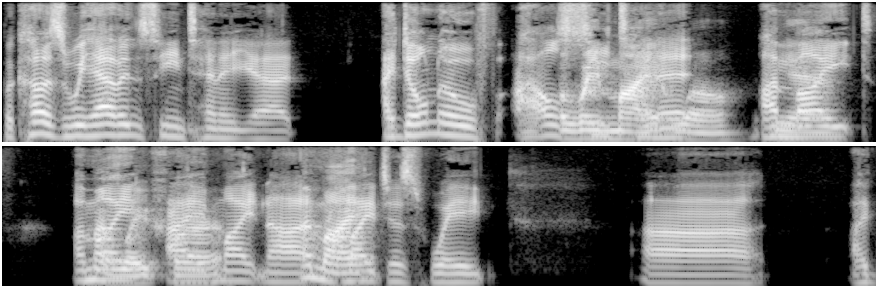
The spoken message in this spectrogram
because we haven't seen Tenet yet, I don't know if I'll But we see might, Tenet. well. I might. I Might might. I it. might not. I I might. might, just wait. Uh, I,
